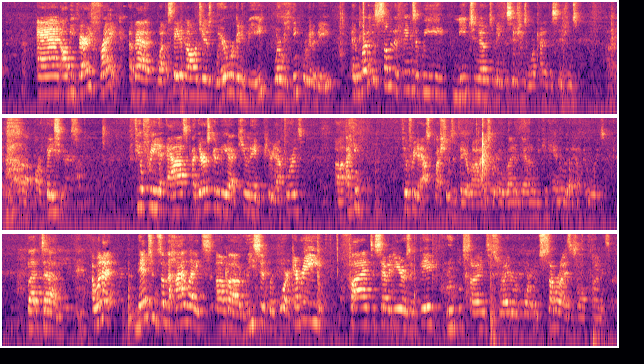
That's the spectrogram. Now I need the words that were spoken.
And I'll be very frank about what the state of knowledge is, where we're going to be, where we think we're going to be, and what are some of the things that we need to know to make decisions and what kind of decisions uh, uh, are facing us feel free to ask. Uh, there's going to be a Q&A period afterwards. Uh, I think feel free to ask questions if they arise or, or, write them down and we can handle them afterwards. But um, I want to mention some of the highlights of a recent report. Every five to seven years, a big group of scientists write a report which summarizes all climate science.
